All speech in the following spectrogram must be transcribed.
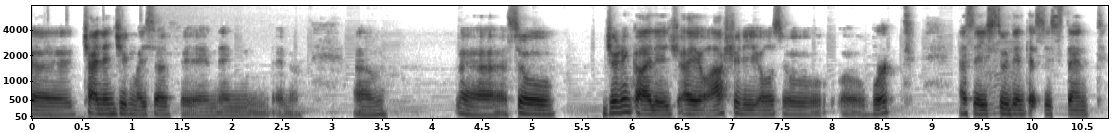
uh, challenging myself and and you know, um, uh, so during college, I actually also uh, worked as a Mm. student assistant,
